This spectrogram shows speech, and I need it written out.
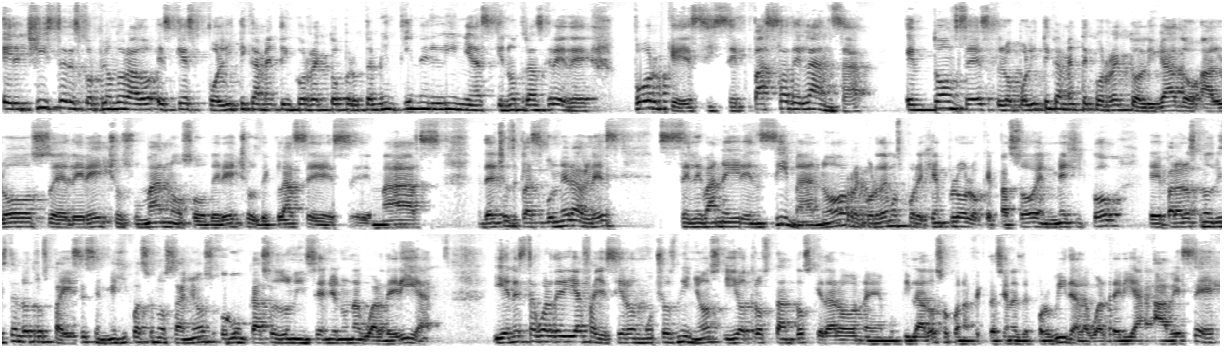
El chiste de Escorpión Dorado es que es políticamente incorrecto, pero también tiene líneas que no transgrede, porque si se pasa de lanza, entonces lo políticamente correcto ligado a los eh, derechos humanos o derechos de clases eh, más, derechos de clases vulnerables, se le van a ir encima, ¿no? Recordemos, por ejemplo, lo que pasó en México. Eh, para los que nos visten de otros países, en México hace unos años hubo un caso de un incendio en una guardería. Y en esta guardería fallecieron muchos niños y otros tantos quedaron eh, mutilados o con afectaciones de por vida. La guardería ABC,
